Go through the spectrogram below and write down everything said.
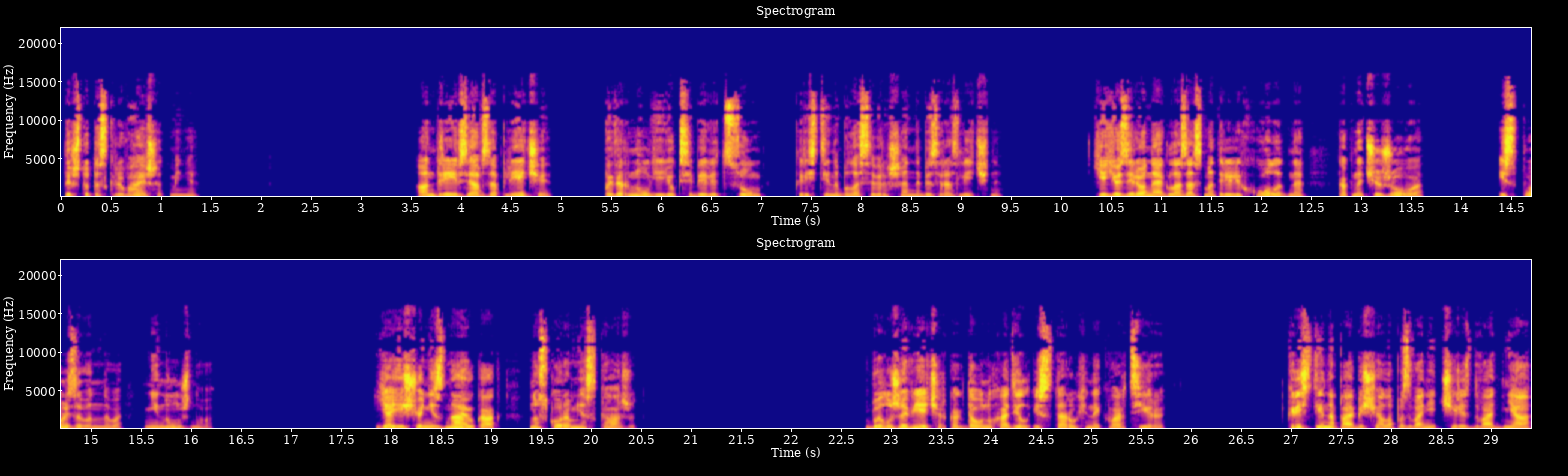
Ты что-то скрываешь от меня? Андрей, взяв за плечи, повернул ее к себе лицом. Кристина была совершенно безразлична. Ее зеленые глаза смотрели холодно, как на чужого, использованного, ненужного. Я еще не знаю как, но скоро мне скажут. Был уже вечер, когда он уходил из старухиной квартиры. Кристина пообещала позвонить через два дня.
